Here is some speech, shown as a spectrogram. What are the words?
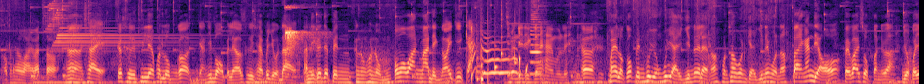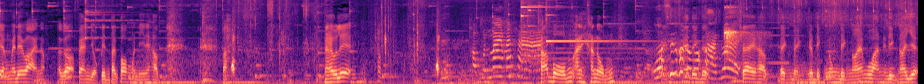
เอาไปถวายวัดต่ออ่าใช่ก็คือที่เรียกพัดลมก็อย่างที่บอกไปแล้วคือใช้ประโยชน์ได้ อันนี้ก็จะเป็นขนมขนมเพราะเมื่อวานมาเด็กน้อยกี่กัด วันนี้เด็กได้หายหมดเลย เออไม่หรอกก็เป็นผู้ยงผู้ใหญ่กินด้วยแหละเนาะคนเฒ่าคนแก่กินได้หมดเนาะไปงั้นเดี๋ยวไปไหว้ศพก่อนดีกว่าหยกก็ยังไม่ได้ไหว้เนาะแล้วก็แฟนหยกเป็นตากล้องวันนี้นะครับไปนายโอเล่ขอบคุณมากนะคะครับผมอันนี้ขนมโอ้ซื้อขนมมาฝากด้วยใช่ครับแบ่งๆกับเด็กนงเด็กน้อยเมื่อวานเห็นเด็กน้อยเยอะ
